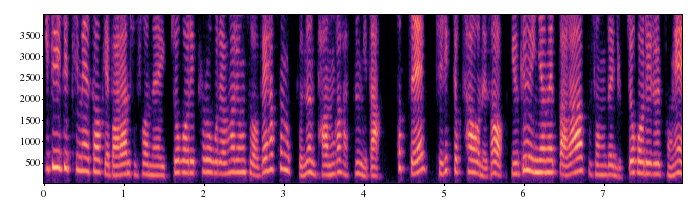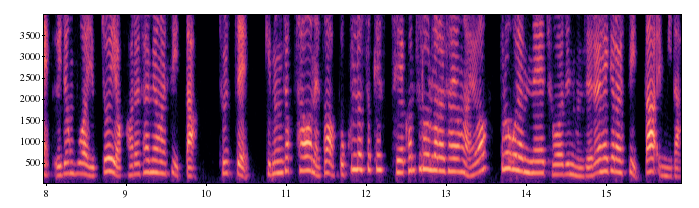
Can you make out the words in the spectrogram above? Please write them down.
히드히드 팀에서 개발한 조선의 육조거리 프로그램 활용 수업의 학습 목표는 다음과 같습니다. 첫째, 지식적 차원에서 유교 이념에 따라 구성된 육조거리를 통해 의정부와 육조의 역할을 설명할 수 있다. 둘째, 기능적 차원에서 오클러스 퀘스트의 컨트롤러를 사용하여 프로그램 내에 주어진 문제를 해결할 수 있다입니다.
